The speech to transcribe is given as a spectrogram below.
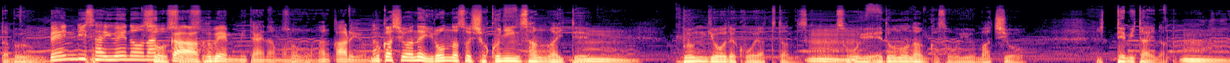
た分。便利さゆえのなんか不便みたいなものもなんかあるよな。昔はねいろんなそういう職人さんがいて、うん。分業でこうやってたんですけど、うん。そういう江戸のなんかそういう街を行ってみたいなと。うん。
